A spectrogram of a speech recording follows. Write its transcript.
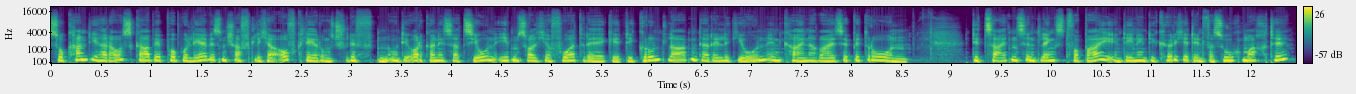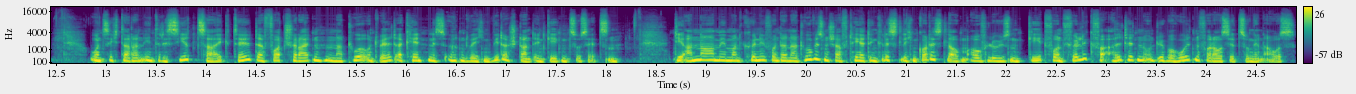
So kann die Herausgabe populärwissenschaftlicher Aufklärungsschriften und die Organisation ebensolcher Vorträge die Grundlagen der Religion in keiner Weise bedrohen. Die Zeiten sind längst vorbei, in denen die Kirche den Versuch machte und sich daran interessiert zeigte, der fortschreitenden Natur- und Welterkenntnis irgendwelchen Widerstand entgegenzusetzen. Die Annahme, man könne von der Naturwissenschaft her den christlichen Gottesglauben auflösen, geht von völlig veralteten und überholten Voraussetzungen aus.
